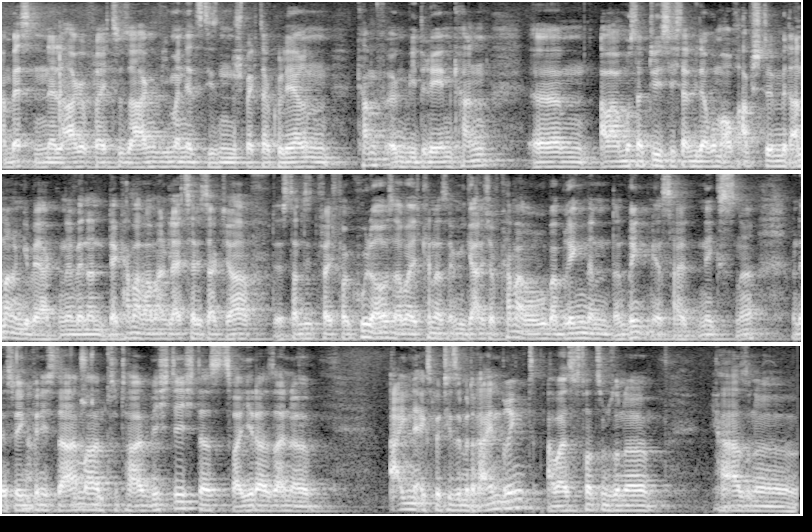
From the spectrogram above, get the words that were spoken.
am besten in der Lage, vielleicht zu sagen, wie man jetzt diesen spektakulären Kampf irgendwie drehen kann. Ähm, aber man muss natürlich sich dann wiederum auch abstimmen mit anderen Gewerken. Ne? Wenn dann der Kameramann gleichzeitig sagt, ja, der Stunt sieht vielleicht voll cool aus, aber ich kann das irgendwie gar nicht auf Kamera rüberbringen, dann, dann bringt mir es halt nichts. Ne? Und deswegen ja, finde ich es da immer stimmt. total wichtig, dass zwar jeder seine eigene Expertise mit reinbringt, aber es ist trotzdem so eine, ja, so eine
